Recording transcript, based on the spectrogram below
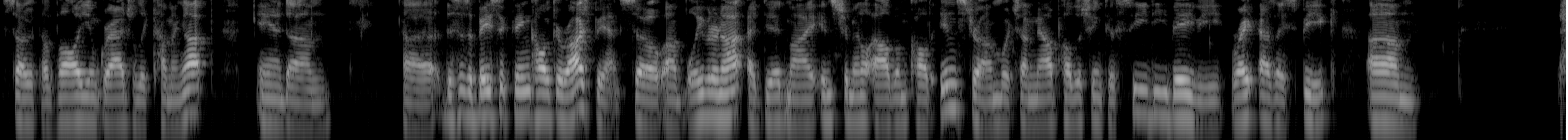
so with the volume gradually coming up. And um, uh, this is a basic thing called GarageBand. So um, believe it or not, I did my instrumental album called Instrum, which I'm now publishing to CD Baby right as I speak. Um,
